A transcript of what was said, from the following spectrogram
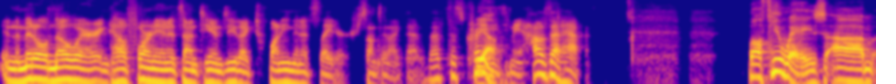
in the middle of nowhere in California and it's on TMZ like 20 minutes later, something like that. That's, that's crazy yeah. to me. How does that happen? Well, a few ways. Um,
